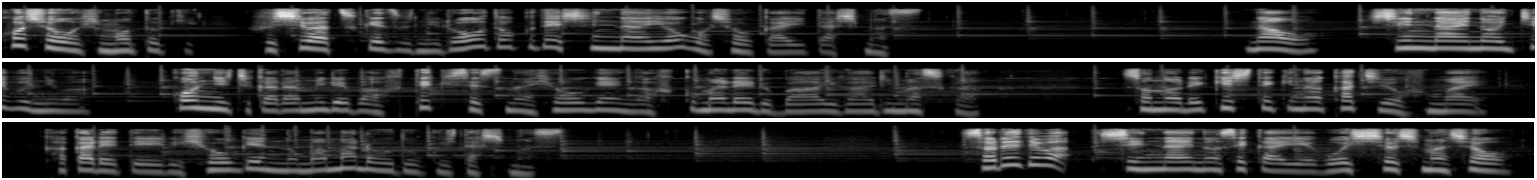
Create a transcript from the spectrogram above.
古書を紐解き節はつけずに朗読で信頼をご紹介いたします。なお信頼の一部には今日から見れば不適切な表現が含まれる場合がありますがその歴史的な価値を踏まえ書かれている表現のまま朗読いたします。それでは信頼の世界へご一緒しましょう。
